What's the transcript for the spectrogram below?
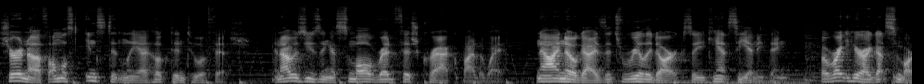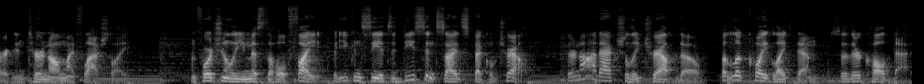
Sure enough, almost instantly I hooked into a fish. And I was using a small redfish crack, by the way. Now I know guys, it's really dark, so you can't see anything. But right here I got smart and turned on my flashlight. Unfortunately you missed the whole fight, but you can see it's a decent sized speckled trout. They're not actually trout though, but look quite like them, so they're called that.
